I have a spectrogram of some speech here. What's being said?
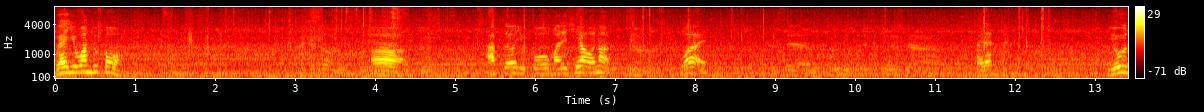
where you want to go uh, after you go Malaysia or not why Thailand you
